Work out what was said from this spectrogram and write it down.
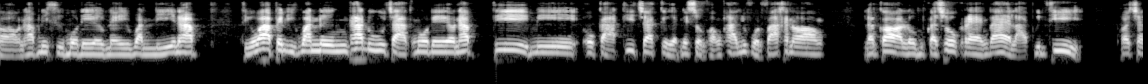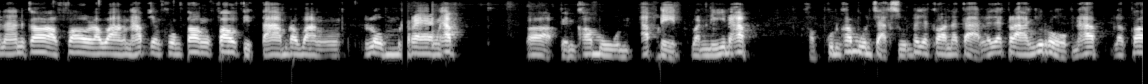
นองนะครับ นี่คือโมเดลในวันนี้นะครับ ถือว่าเป็นอีกวันหนึ่งถ้าดูจากโมเดลนะครับที่มีโอกาสที่จะเกิดในส่วนของพายุฝนฟ้าขนอง แล้วก็ลมกระโชกแรงได้หลายพื้นที่ เพราะฉะนั้นก็เฝ้าระวังนะครับ ยังคงต้องเฝ้าติดตามระวังลมแรงนะครับ ก็เป็นข้อมูลอัปเดตวันนี้นะครับ ขอบคุณข้อมูลจากศูนย์พยากรณ์อากาศระยะกลางยุโรปนะครับ แล้วก็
